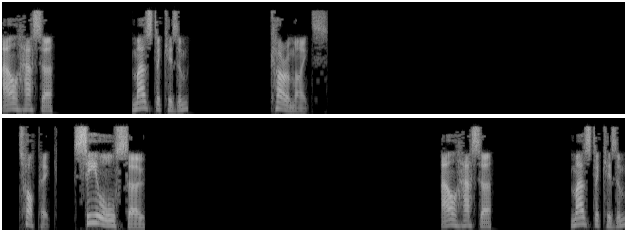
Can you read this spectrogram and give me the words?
Al-Hassa Mazdakism Karamites Topic. See also Al-Hassa Mazdakism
